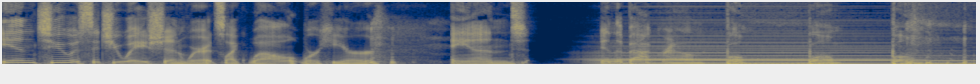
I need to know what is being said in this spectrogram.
into a situation where it's like well we're here and in the background boom boom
